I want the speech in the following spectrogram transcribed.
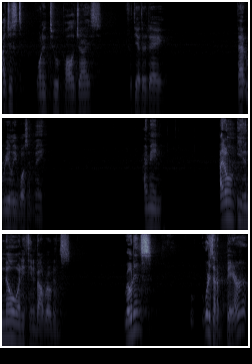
I just wanted to apologize for the other day. That really wasn't me. I mean, I don't even know anything about rodents. Rodents? What is that, a bear?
